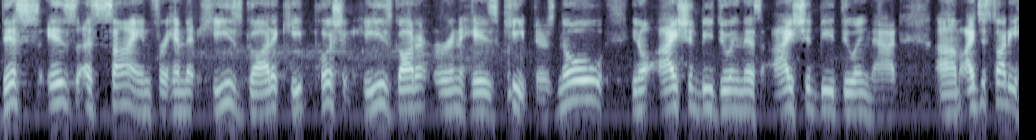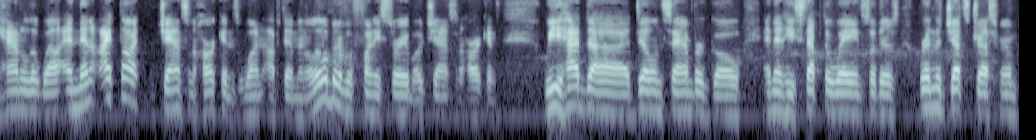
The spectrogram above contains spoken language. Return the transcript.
this is a sign for him that he's got to keep pushing. He's got to earn his keep. There's no, you know, I should be doing this. I should be doing that. Um, I just thought he handled it well. And then I thought Jansen Harkins one upped him. And a little bit of a funny story about Jansen Harkins. We had uh, Dylan Samberg go, and then he stepped away. And so there's we're in the Jets dressing room.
